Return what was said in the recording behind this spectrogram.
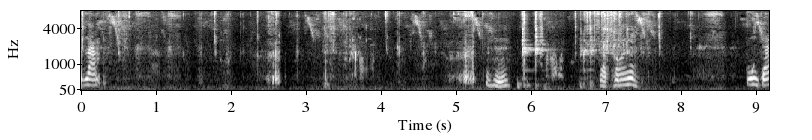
ขึ้นน้ำอือหือแสบท้องเนี่ยกุ้งจ้า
